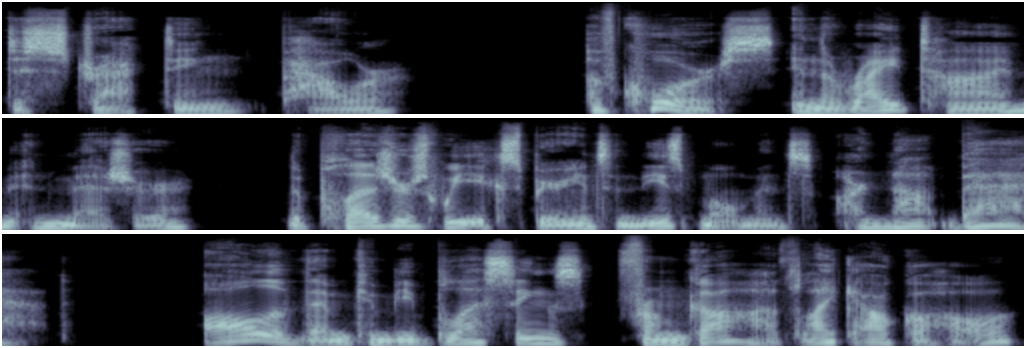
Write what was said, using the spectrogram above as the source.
distracting power? Of course, in the right time and measure, the pleasures we experience in these moments are not bad. All of them can be blessings from God, like alcohol,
